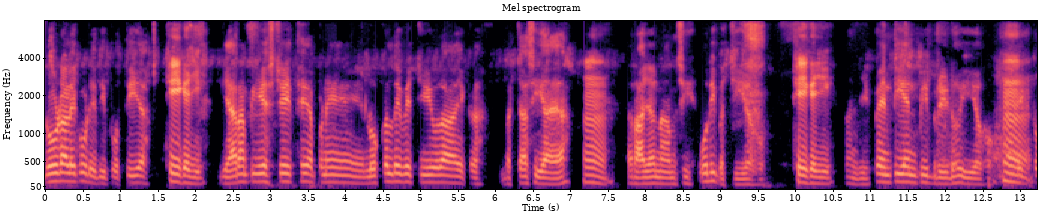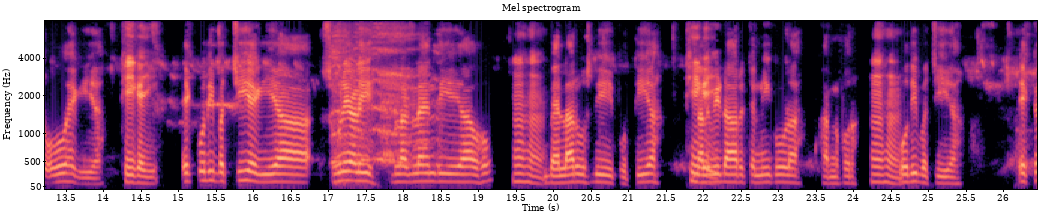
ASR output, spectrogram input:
ਡੋੜ ਵਾਲੇ ਘੋੜੇ ਦੀ ਪੋਤੀ ਆ। ਠੀਕ ਹੈ ਜੀ। 11 ਪੀਐਸ ਚ ਇੱਥੇ ਆਪਣੇ ਲੋਕਲ ਦੇ ਵਿੱਚ ਹੀ ਉਹਦਾ ਇੱਕ ਬੱਚਾ ਸੀ ਆਇਆ। ਹੂੰ। ਰਾਜਾ ਨਾਮ ਸੀ ਉਹਦੀ ਬੱਚੀ ਆ ਉਹ। ਠੀਕ ਹੈ ਜੀ। ਹਾਂਜੀ 35 ਐਨਪੀ ਬਰੀਡ ਹੋਈ ਆ ਉਹ। ਹੂੰ। ਇੱਕ ਤਾਂ ਉਹ ਹੈਗੀ ਆ। ਠੀਕ ਹੈ ਜੀ। ਇੱਕ ਉਹਦੀ ਬੱਚੀ ਹੈਗੀ ਆ ਸੂਰੇ ਵਾਲੀ ਬਲੱਡ ਲਾਈਨ ਦੀ ਆ ਉਹ। ਹੂੰ ਹੂੰ। ਬੈਲਾਰੂਸ ਦੀ ਪੋਤੀ ਆ। ਠੀਕ ਹੈ ਜੀ। ਗਲਵੀਡਾਰ ਚੰਨੀ ਕੋਲ ਆ ਕਰਨਪੁਰ ਹੂੰ ਹੂੰ। ਉਹਦੀ ਬੱਚੀ ਆ। ਇੱਕ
